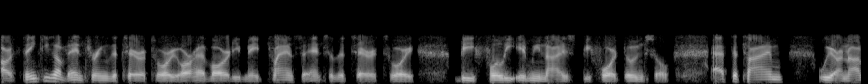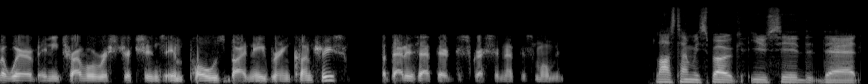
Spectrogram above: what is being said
are thinking of entering the territory or have already made plans to enter the territory be fully immunized before doing so. At the time, we are not aware of any travel restrictions imposed by neighboring countries, but that is at their discretion at this moment. Last time we spoke, you said that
